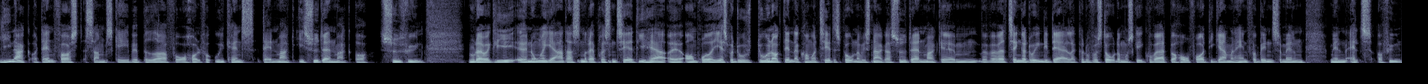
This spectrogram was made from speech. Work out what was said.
Linak og Danfost samt skabe bedre forhold for udkants Danmark i Syddanmark og Sydfyn. Nu er der jo ikke lige øh, nogen af jer, der sådan repræsenterer de her øh, områder. Jesper, du, du er nok den, der kommer tættest på, når vi snakker Syddanmark. Øh, hvad, hvad, hvad tænker du egentlig der, eller kan du forstå, at der måske kunne være et behov for, at de gerne vil have en forbindelse mellem, mellem Als og Fyn?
